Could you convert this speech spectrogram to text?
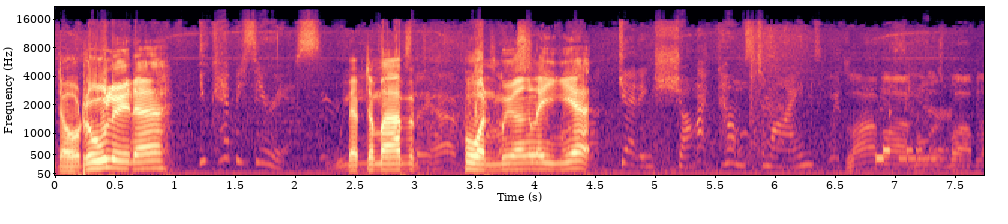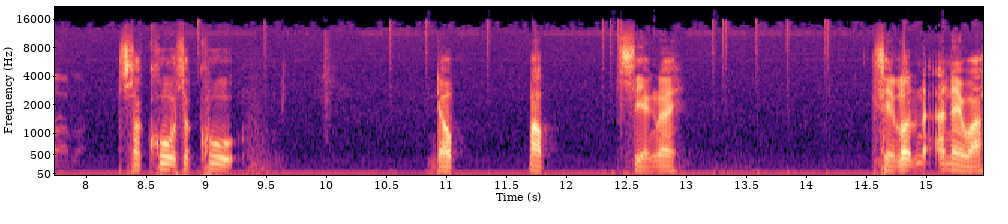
เดี๋ยวรู้เลยนะ แบบจะมาแบบป่วนเมืองอะไรอย่างเงี้ยสักคู่สักคู่ เดี๋ยวปรับเสียงหน่อย เสียงรถอันไหนวะ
